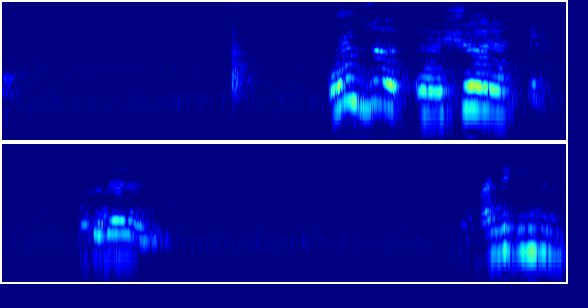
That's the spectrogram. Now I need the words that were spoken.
vermiş. Onu bize e, şöyle Tedelen. Bence din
